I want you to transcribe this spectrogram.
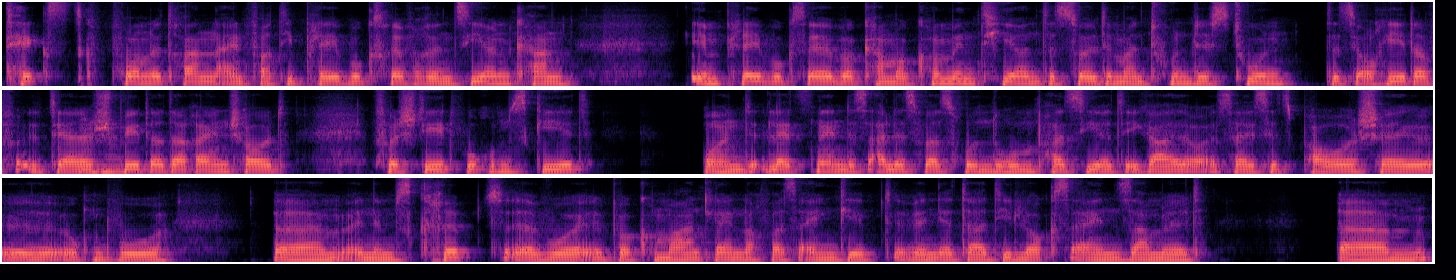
Text vorne dran einfach die Playbooks referenzieren kann. Im Playbook selber kann man kommentieren, das sollte man tun, das tun, dass auch jeder, der mhm. später da reinschaut, versteht, worum es geht. Und letzten Endes alles, was rundherum passiert, egal, sei es jetzt PowerShell, äh, irgendwo ähm, in einem Skript, äh, wo ihr über Command Line noch was eingibt, wenn ihr da die Logs einsammelt, ähm,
